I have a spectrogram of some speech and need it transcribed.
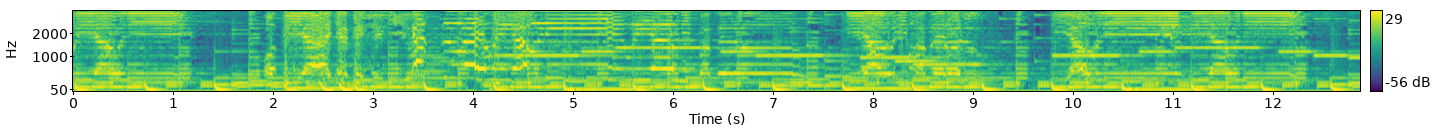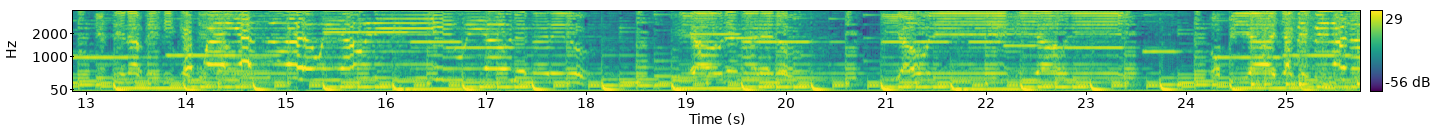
we yauri ofia ya keshe kiyo we yauri we yauri papero. Yauri papero lu. Yauri yauri kisina biki keshe akwai yanzu we yauri we yauri ngarelo yauri ngarelo Yauni Yauni Opia jakeke Bibilana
